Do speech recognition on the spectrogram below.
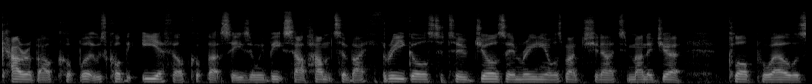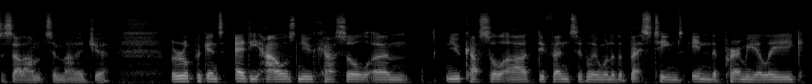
Carabao Cup. Well, it was called the EFL Cup that season. We beat Southampton by three goals to two. Jose Mourinho was Manchester United manager. Claude Puel was the Southampton manager. We're up against Eddie Howe's Newcastle. Um, Newcastle are defensively one of the best teams in the Premier League.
